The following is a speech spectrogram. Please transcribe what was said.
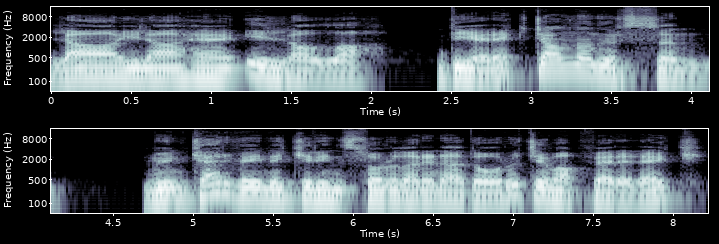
La ilahe illallah diyerek canlanırsın. Münker ve Nekir'in sorularına doğru cevap vererek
